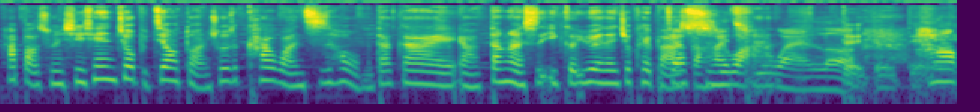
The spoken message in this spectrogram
它保存期限就比较短。说是开完之后，我们大概啊，当然是一个月内就可以把它吃完，吃完了。对对对。好，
